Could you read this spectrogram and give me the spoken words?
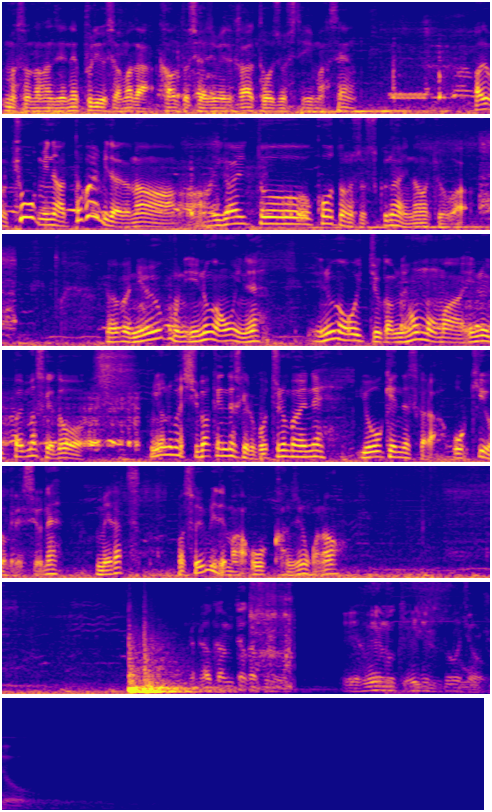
まあそんな感じでね、プリウスはまだカウントし始めてから登場していません。あ、でも今日みんなあったかいみたいだな意外とコートの人少ないな、今日は。やっぱりニューヨークも犬が多いね。犬が多いっていうか、日本もまあ犬いっぱいいますけど、日本の場合柴犬ですけど、こっちの場合ね、洋犬ですから、大きいわけですよね。目立つ。まあ、そういう意味でまあ多く感じるのかな。中見隆の FM 芸術道場。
